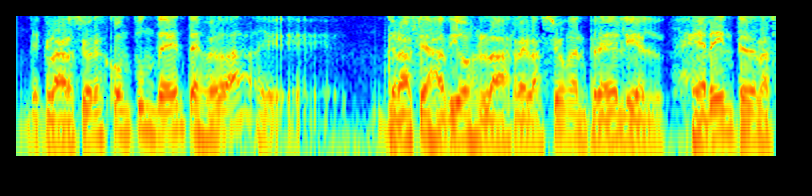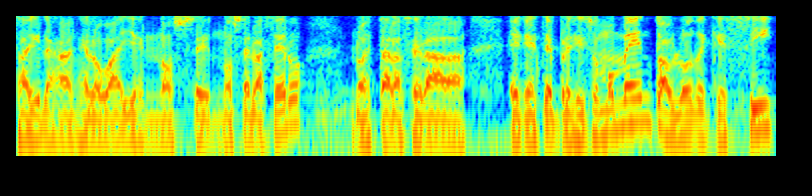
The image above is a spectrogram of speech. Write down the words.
Declaraciones contundentes, ¿verdad? Eh, gracias a Dios la relación entre él y el gerente de las Águilas Ángelo Valles no se no se laceró, no está lacerada en este preciso momento, habló de que sí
